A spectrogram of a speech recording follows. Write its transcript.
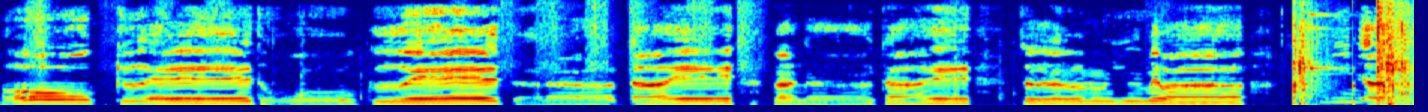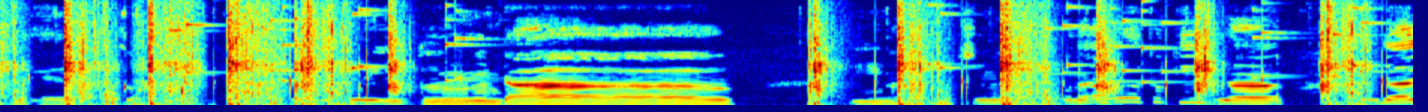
遠くへ、遠くへ、たらたへ、かなたへ、その夢は、みんなで、そう、ていくんだ。今のうちのこな時が、がい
